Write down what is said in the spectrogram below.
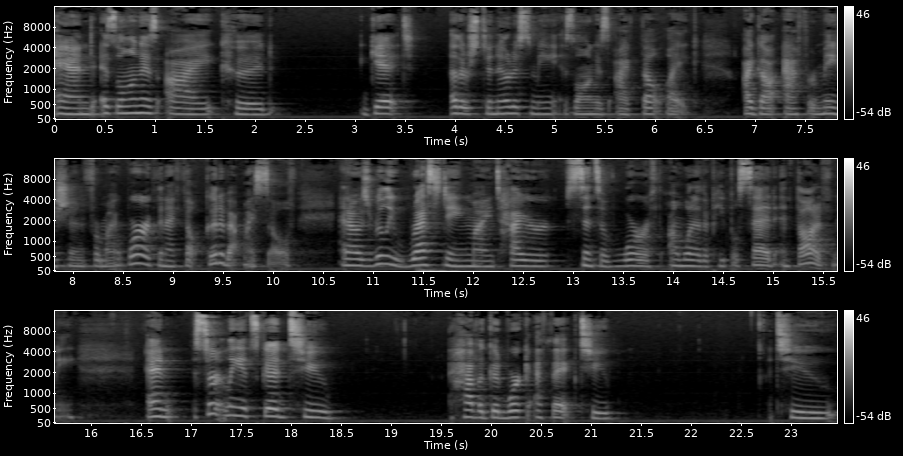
And as long as I could get others to notice me, as long as I felt like I got affirmation for my work, then I felt good about myself. And I was really resting my entire sense of worth on what other people said and thought of me. And certainly it's good to have a good work ethic, to to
